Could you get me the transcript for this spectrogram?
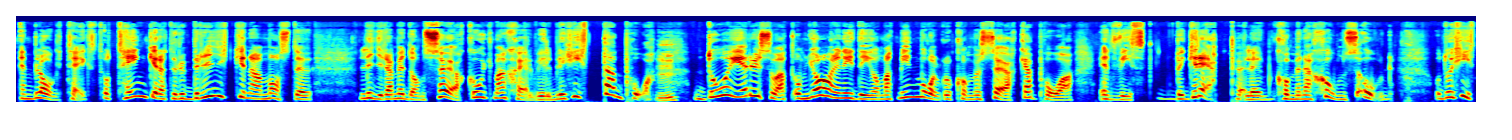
en bloggtext och tänker att rubrikerna måste lira med de sökord man själv vill bli hittad på. Då är det ju så att om jag har en idé om att min målgrupp kommer att söka på ett visst begrepp eller kombinationsord och då, hit,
